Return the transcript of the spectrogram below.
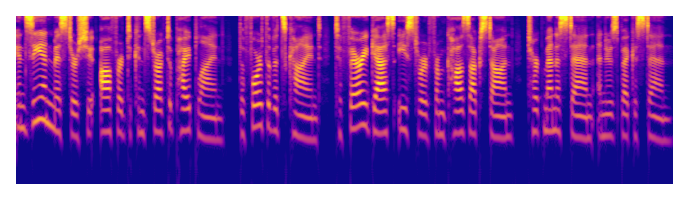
In Xi'an, Mr. Xi offered to construct a pipeline, the fourth of its kind, to ferry gas eastward from Kazakhstan, Turkmenistan, and Uzbekistan.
